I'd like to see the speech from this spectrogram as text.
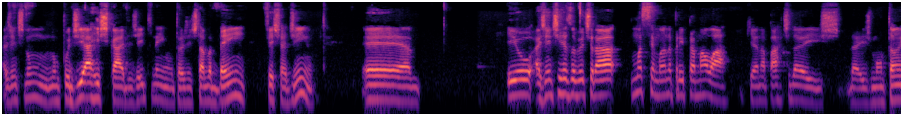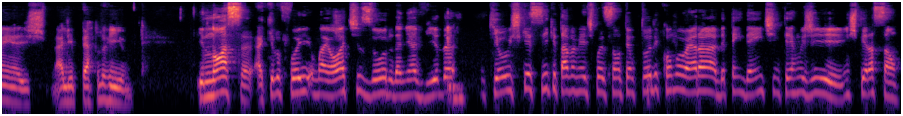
a gente não, não podia arriscar de jeito nenhum, então a gente estava bem fechadinho. É, eu, a gente resolveu tirar uma semana para ir para Mauá, que é na parte das, das montanhas ali perto do Rio. E, nossa, aquilo foi o maior tesouro da minha vida, que eu esqueci que estava à minha disposição o tempo todo e como eu era dependente em termos de inspiração.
